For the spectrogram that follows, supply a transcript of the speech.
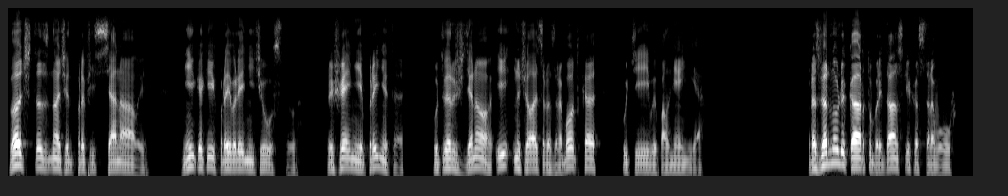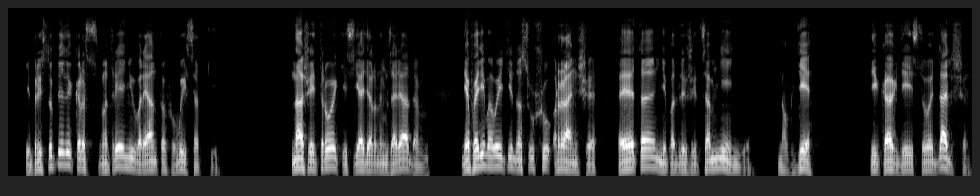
Вот что значит профессионалы. Никаких проявлений чувств. Решение принято, утверждено и началась разработка путей выполнения. Развернули карту британских островов и приступили к рассмотрению вариантов высадки. Нашей тройке с ядерным зарядом необходимо выйти на сушу раньше, это не подлежит сомнению. Но где? И как действовать дальше?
